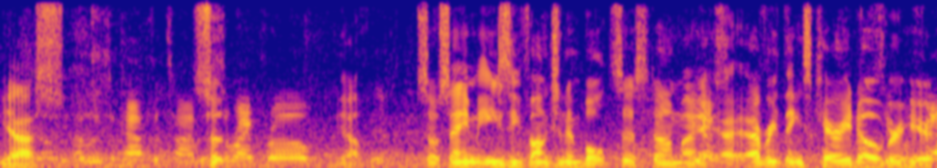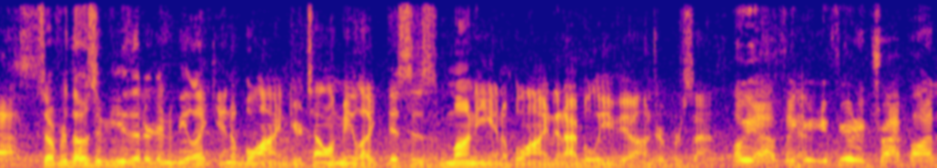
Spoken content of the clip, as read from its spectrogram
Yes. I lose them half the time. So- is the right probe. Yep. Yeah. So same easy functioning bolt system. I, Yes. I- everything's carried over Super here. fast. So for those of you that are going to be like in a blind, you're telling me like this is money in a blind, and I believe you 100%. Oh yeah, I think Yeah. if you're in a tripod,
